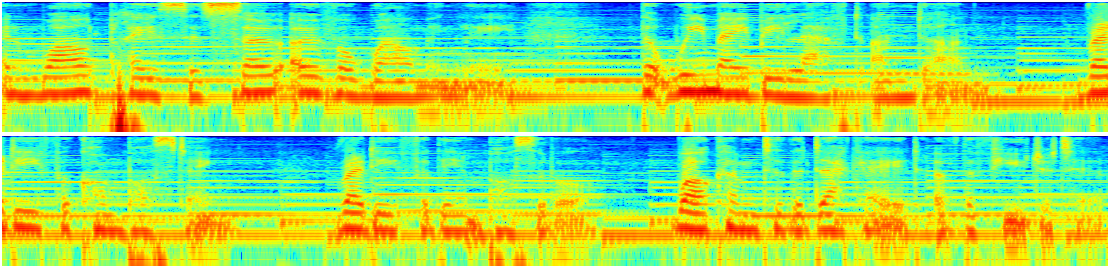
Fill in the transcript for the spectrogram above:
in wild places so overwhelmingly that we may be left undone, ready for composting, ready for the impossible. Welcome to the decade of the fugitive.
